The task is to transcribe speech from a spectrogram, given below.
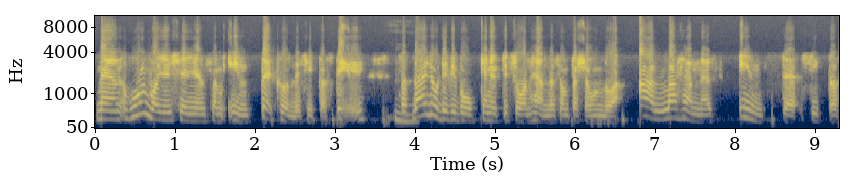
Men hon var ju tjejen som inte kunde sitta still. Så att där gjorde vi boken utifrån henne som person då. Alla hennes inte sitta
